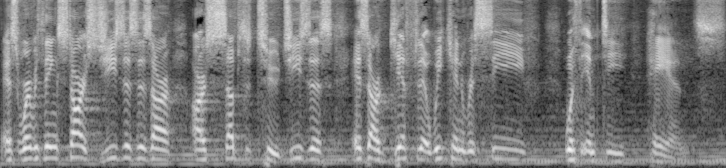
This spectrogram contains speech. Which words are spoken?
It's where everything starts. Jesus is our, our substitute. Jesus is our gift that we can receive with empty hands.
